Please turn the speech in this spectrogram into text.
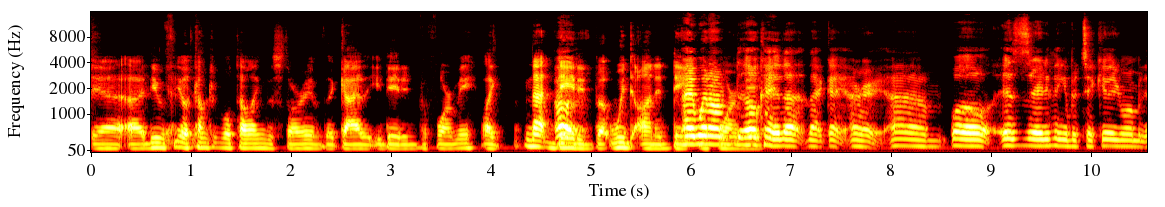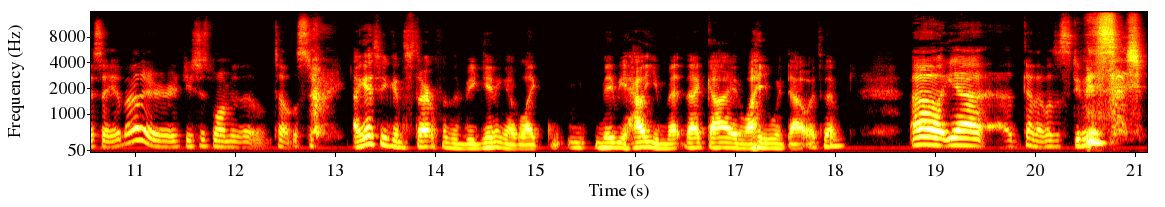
yeah, uh, do you Yeah. feel comfortable telling the story of the guy that you dated before me? Like not Oh. dated, but went on a date. I went on. me. Okay, that that guy. All right. Um. Well, is there anything in particular you want me to say about it, or do you just want me to tell the story? I guess you can start from the beginning of like maybe how you met that guy and why you went out with him. Oh yeah, God, that was a stupid session.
